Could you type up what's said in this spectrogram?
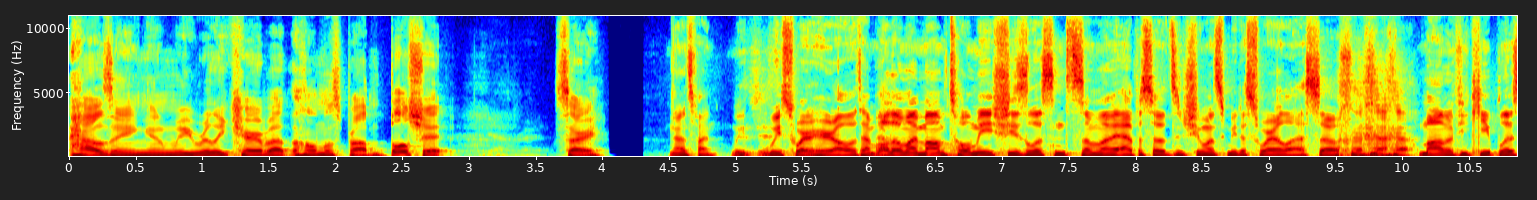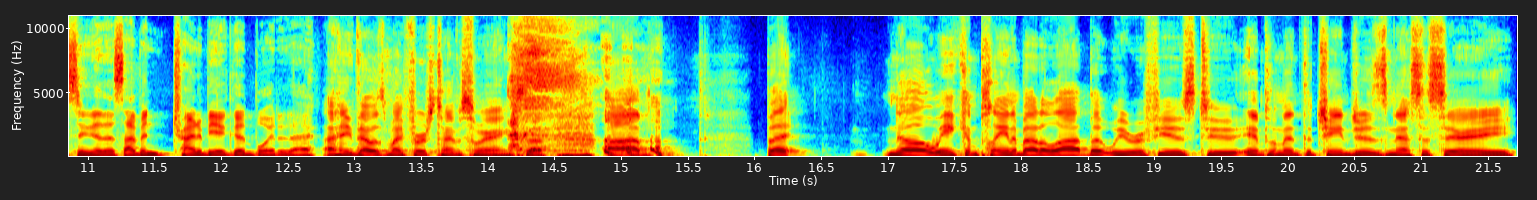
housing and we really care about the homeless problem. Bullshit. Sorry. No, that's fine. We, we swear here all the time. Although my mom told me she's listened to some of my episodes and she wants me to swear less. So, mom, if you keep listening to this, I've been trying to be a good boy today. I think that was my first time swearing. So, um, but no, we complain about a lot, but we refuse to implement the changes necessary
